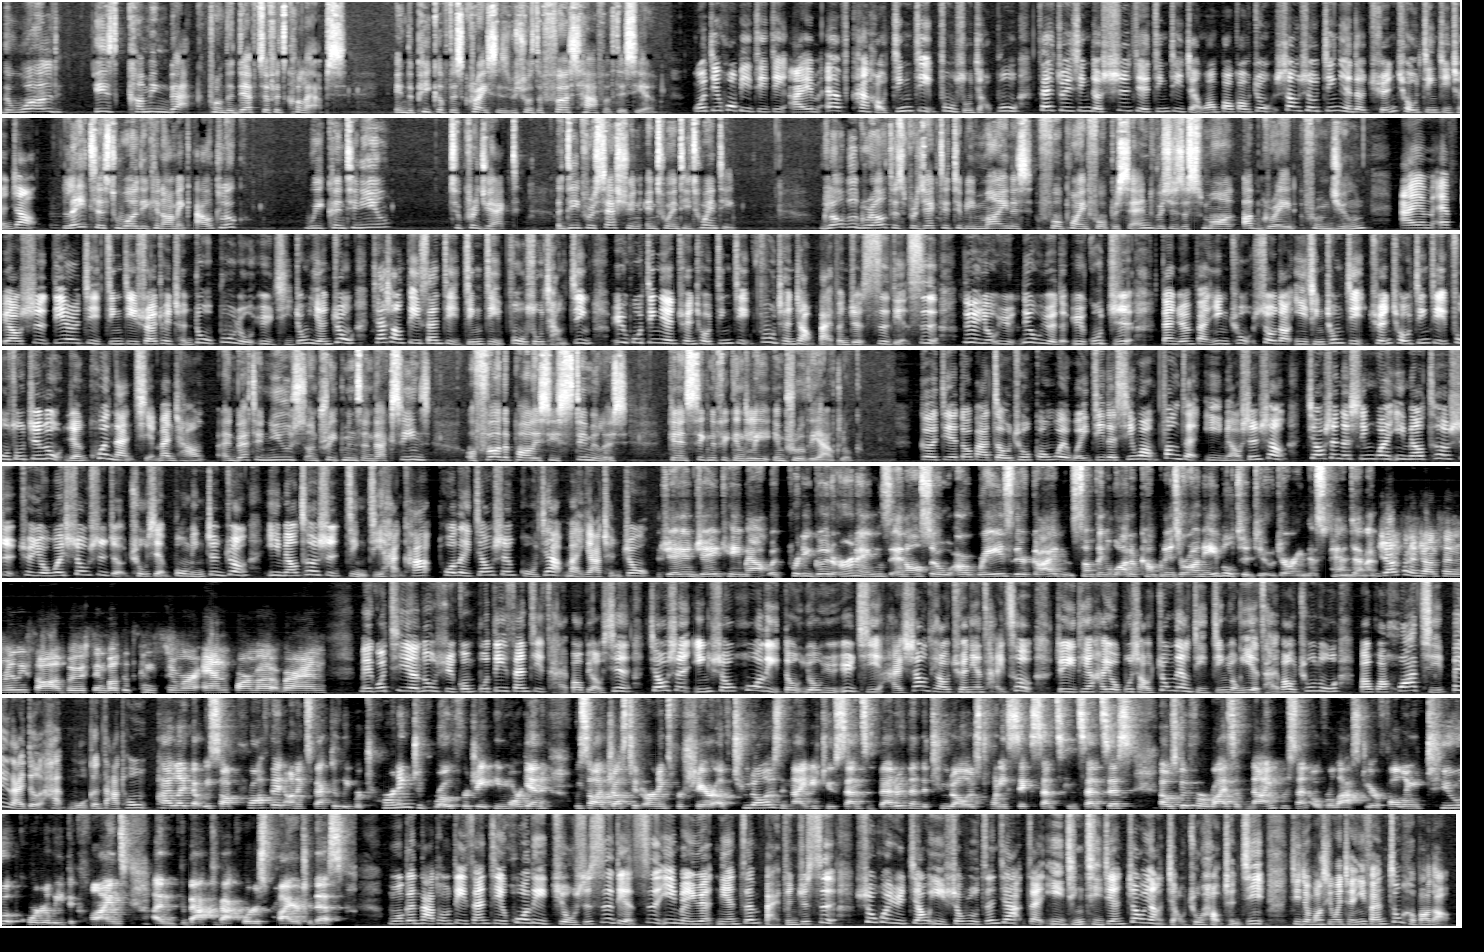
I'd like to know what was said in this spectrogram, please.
The world is coming back from the depths of its collapse in the peak of this crisis, which was the first half of this year. 国际货币基金 IMF 看好经济复苏脚步，在最新的世界经济展望报告中上修今年的全球经济成长。Latest World Economic Outlook, we continue to project a deep recession in 2020. Global growth is projected to be minus 4.4%, which is a small upgrade from June. IMF 表示，第二季经济衰退程度不如预期中严重，加上第三季经济复苏强劲，预估今年全球经济负成长百分之四点四，略优于六月的预估值，但仍反映出受到疫情冲击，全球经济复苏之路仍困难且漫长。And better news on treatments and vaccines or further policy stimulus can significantly improve the outlook. 各界都把走出工位危机的希望放在疫苗身上，娇生的新冠疫苗测试却又为受试者出现不明症状，疫苗测试紧急喊卡，拖累娇生股价卖压沉重。J and J came out with pretty good earnings and also raised their guidance, something a lot of companies are unable to do during this pandemic. Johnson and & Johnson really saw a boost in both its consumer and pharma brands. 美国企业陆续公布第三季财报表现，交生营收获利都优于预期，还上调全年财。猜测这一天还有不少重量级金融业财报出炉，包括花旗、贝莱德和摩根大通。Highlight that we saw profit unexpectedly returning to growth for JP Morgan. We saw adjusted earnings per share of two dollars and ninety two cents, better than the two dollars twenty six cents consensus. That was good for a rise of nine percent over last year, following two quarterly declines in the back to back quarters prior to this. 摩根大通第三季获利九十四点四亿美元，年增百分之四，受惠于交易收入增加，在疫情期间照样缴出好成绩。记者王新伟、陈一凡综合报道。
